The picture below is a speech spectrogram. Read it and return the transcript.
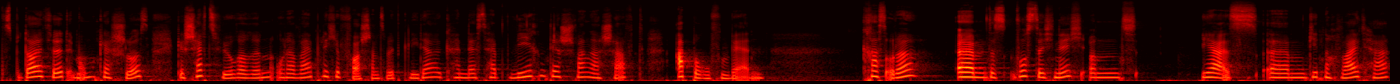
Das bedeutet im Umkehrschluss, Geschäftsführerinnen oder weibliche Vorstandsmitglieder können deshalb während der Schwangerschaft abberufen werden. Krass, oder? Ähm, das wusste ich nicht. Und ja, es ähm, geht noch weiter.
